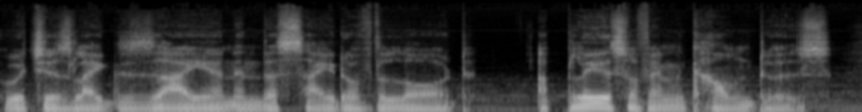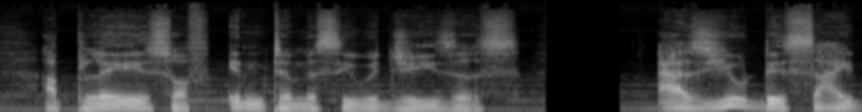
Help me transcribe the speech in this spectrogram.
which is like Zion in the sight of the Lord, a place of encounters, a place of intimacy with Jesus. As you decide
